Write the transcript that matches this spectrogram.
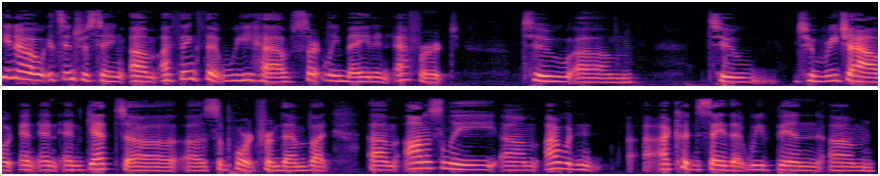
you know, it's interesting. Um, I think that we have certainly made an effort to um, to to reach out and and and get uh, uh, support from them, but um, honestly, um, I wouldn't. I couldn't say that we've been um,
